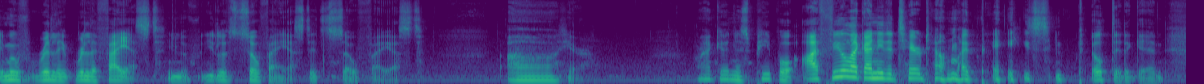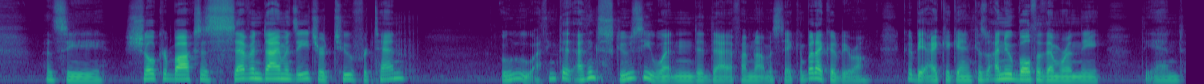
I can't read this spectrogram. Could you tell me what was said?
you move really really fast. You you move so fast. It's so fast. Uh, here. My goodness, people. I feel like I need to tear down my base and build it again. Let's see. Shulker boxes, seven diamonds each, or two for ten. Ooh, I think that I think Skoozi went and did that if I'm not mistaken, but I could be wrong. Could be Ike again because I knew both of them were in the the end.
